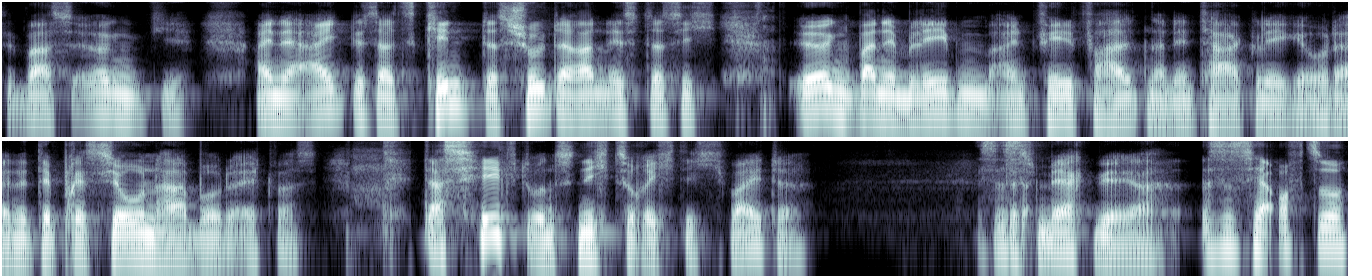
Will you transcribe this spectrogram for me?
war es irgendwie ein Ereignis als Kind, das schuld daran ist, dass ich irgendwann im Leben ein Fehlverhalten an den Tag lege oder eine Depression habe oder etwas. Das hilft uns nicht so richtig weiter. Es ist, das merken wir ja. Es ist ja oft so,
